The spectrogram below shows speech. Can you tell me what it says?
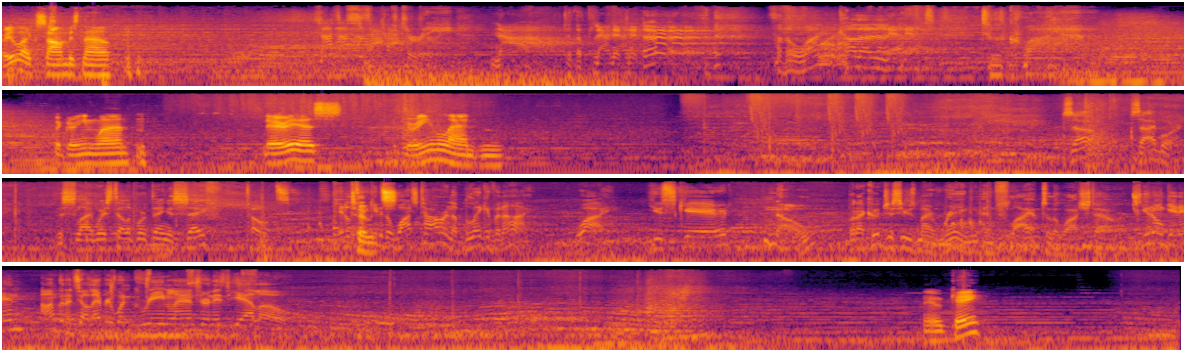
are you like zombies now? the green one. There he is. The Green Lantern. So, Cyborg, this slideways teleport thing is safe? Totes. It'll take you to the watchtower in the blink of an eye. Why? You scared? No. But I could just use my ring and fly up to the watchtower. You don't get in? I'm gonna tell everyone Green Lantern is yellow. Okay.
